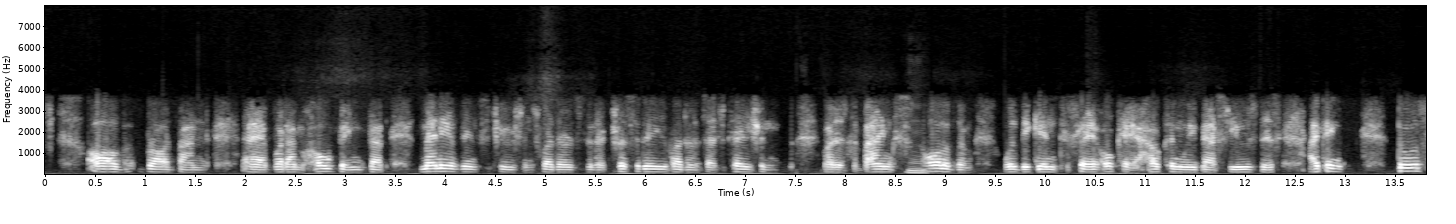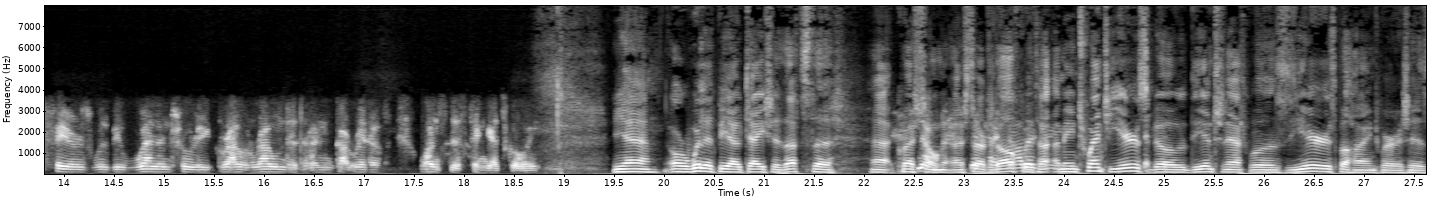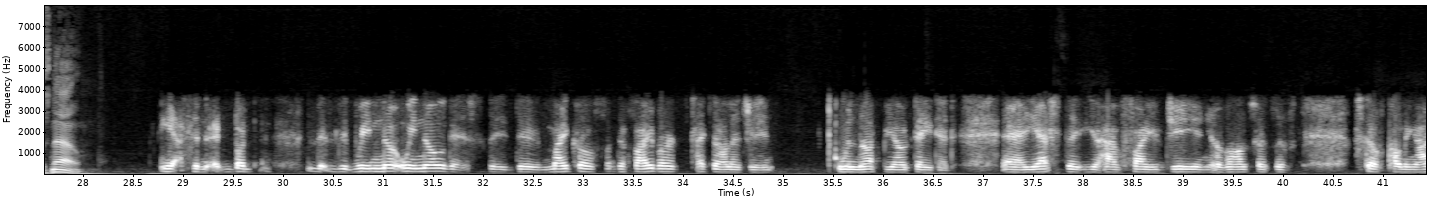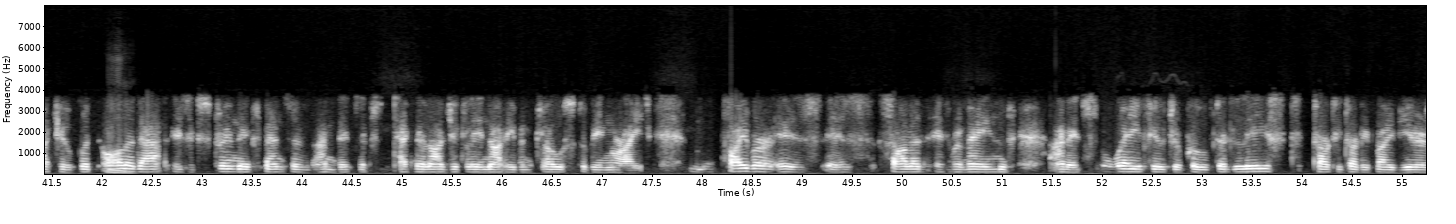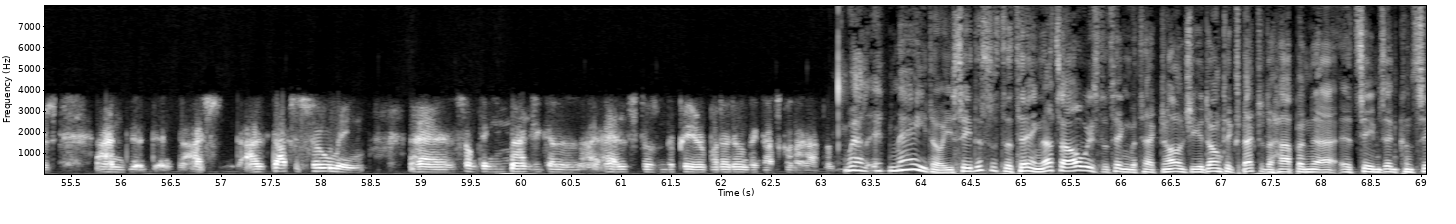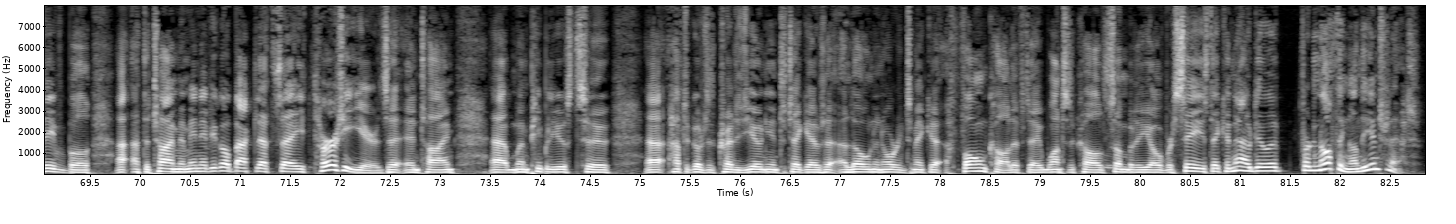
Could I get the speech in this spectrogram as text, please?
of broadband. Uh, but I'm hoping that many of the institutions, whether it's electricity, whether it's education, whether it's the banks, mm. all of them will begin to say, okay, how can we best use this? I think those fears will be well and truly ground, rounded and got rid of once this thing gets going. Yeah, or will it be outdated? That's the uh, question no, I started off with. I mean, 20 years ago, the internet was years behind where it is now. Yes, but we know we know this. The the micro the fiber technology will not be outdated. Uh, yes, the, you have 5G and you have all sorts of stuff coming at you, but all mm. of that is extremely expensive and it's technologically not even close to being right. Fiber is is solid, it remains, and it's way future proofed, at least 30, 35 years, and uh, that's assuming uh, something magical else doesn't appear, but I don't think that's going to happen. Well, it may, though. You see, this is the thing. That's always the thing with technology. You don't expect it to happen. Uh, it seems inconceivable uh, at the time. I mean, if you go back, let's say, 30 years in time, uh, when people used to uh, have to go to the credit union to take out a loan in order to make a phone call if they wanted to call somebody overseas, they can now do it for nothing on the internet.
